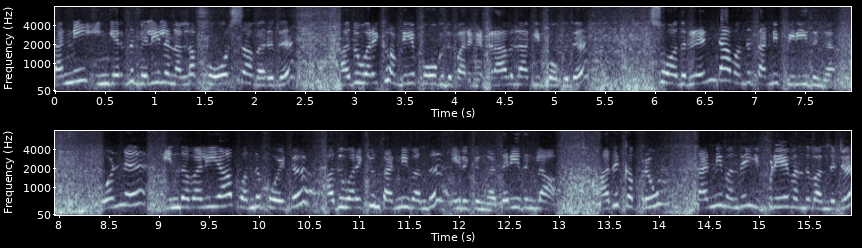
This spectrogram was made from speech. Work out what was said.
தண்ணி இங்கேருந்து வெளியில் நல்லா ஃபோர்ஸாக வருது. அது வரைக்கும் அப்படியே போகுது பாருங்கள் ட்ராவல் ஆகி போகுது. ஸோ அது ரெண்டாக வந்து தண்ணி பிரியுதுங்க. ஒன்று இந்த வழியாக வந்து போயிட்டு அது வரைக்கும் தண்ணி வந்து இருக்குங்க. தெரியுதுங்களா? அதுக்கப்புறம் தண்ணி வந்து இப்படியே வந்து வந்துட்டு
